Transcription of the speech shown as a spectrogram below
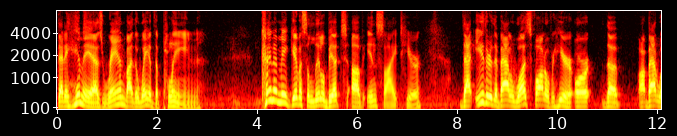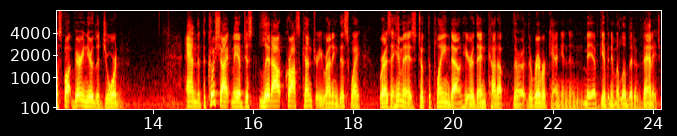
that Ahimaaz ran by the way of the plain. Kind of may give us a little bit of insight here that either the battle was fought over here or the uh, battle was fought very near the Jordan. And that the Cushite may have just lit out cross country running this way, whereas Ahimaaz took the plain down here, then cut up the, the river canyon and may have given him a little bit of advantage.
